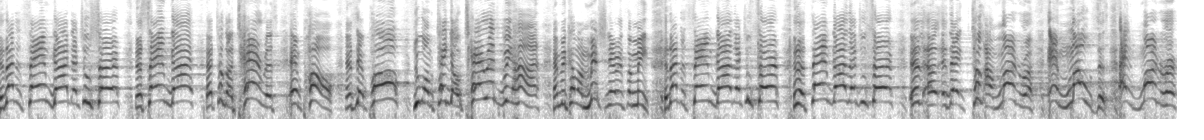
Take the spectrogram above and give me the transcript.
Is that the same God that you serve? The same God that took a terrorist in Paul and said, Paul, you're going to take your terrorist behind and become a missionary for me. Is that the same God that you serve? Is the same God that you serve? Is, uh, is they took a murderer in Moses, a murderer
